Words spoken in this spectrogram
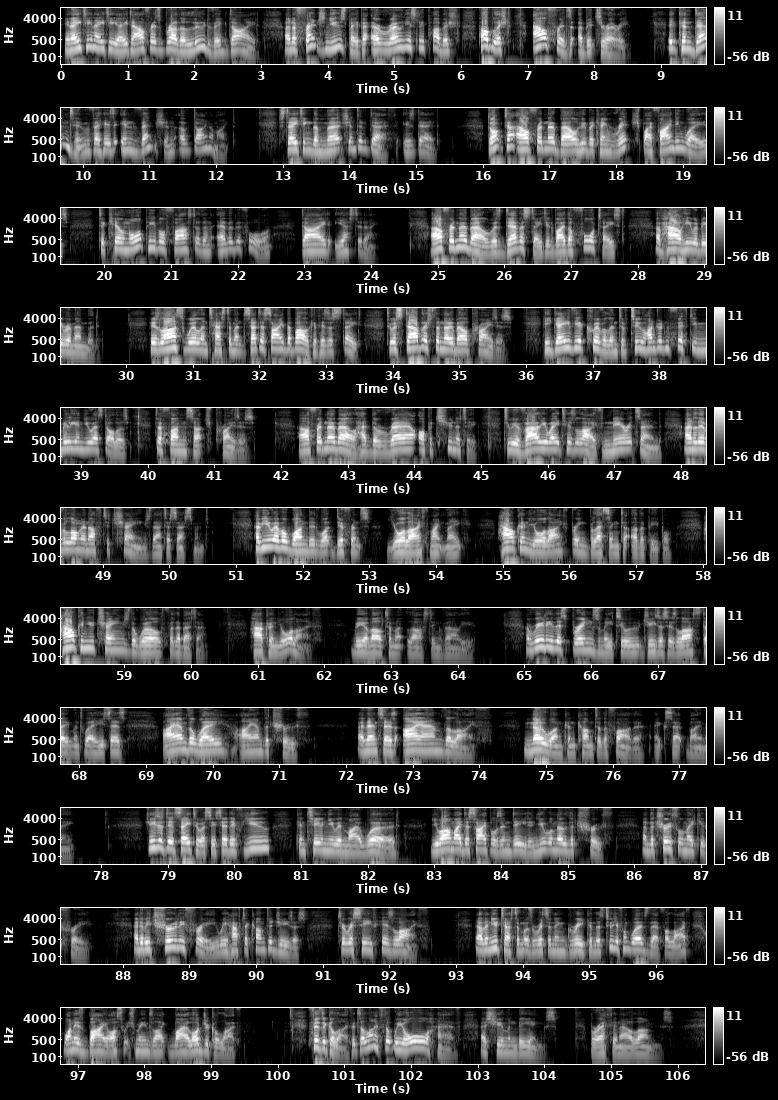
In 1888, Alfred's brother Ludwig died, and a French newspaper erroneously published, published Alfred's obituary. It condemned him for his invention of dynamite, stating the merchant of death is dead. Dr. Alfred Nobel, who became rich by finding ways to kill more people faster than ever before, died yesterday. Alfred Nobel was devastated by the foretaste of how he would be remembered. His last will and testament set aside the bulk of his estate to establish the Nobel Prizes. He gave the equivalent of 250 million US dollars to fund such prizes. Alfred Nobel had the rare opportunity to evaluate his life near its end and live long enough to change that assessment. Have you ever wondered what difference your life might make? How can your life bring blessing to other people? How can you change the world for the better? How can your life be of ultimate lasting value? And really, this brings me to Jesus' last statement where he says, I am the way, I am the truth, and then says, I am the life. No one can come to the Father except by me. Jesus did say to us, He said, If you continue in my word, you are my disciples indeed, and you will know the truth, and the truth will make you free. And to be truly free, we have to come to Jesus to receive his life. Now, the New Testament was written in Greek, and there's two different words there for life. One is bios, which means like biological life, physical life. It's a life that we all have as human beings, breath in our lungs.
